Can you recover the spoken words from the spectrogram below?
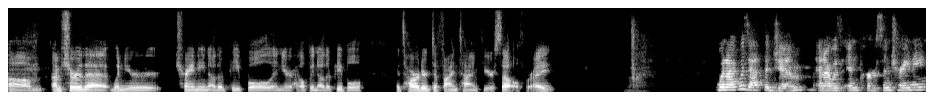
Um, I'm sure that when you're training other people and you're helping other people, it's harder to find time for yourself, right? When I was at the gym and I was in person training,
